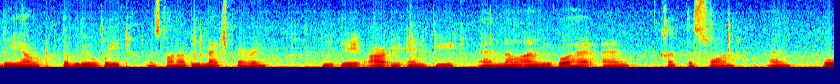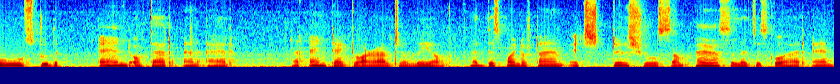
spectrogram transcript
Layout w weight is gonna be match parent p-a-r-e-n-t and now I'm to go ahead and cut this one and goes to the end of that and add an end tag to our relative layout. At this point of time it still shows some error so let's just go ahead and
